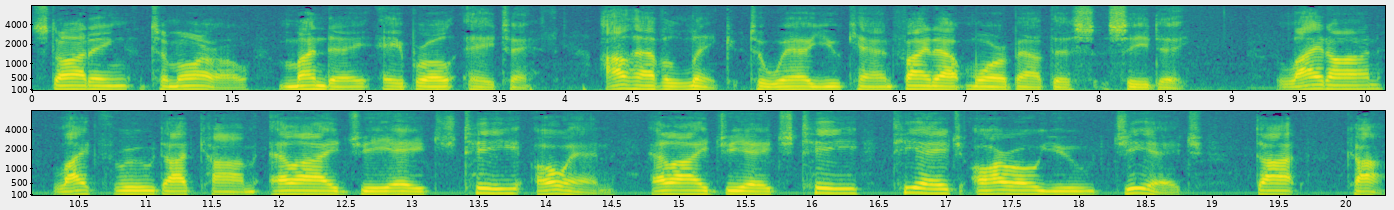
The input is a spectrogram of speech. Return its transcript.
starting tomorrow, Monday, April 18th. I'll have a link to where you can find out more about this CD. Light on, lightthrough.com, L I G H T O N, L I G H T T H R O U G H dot com.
